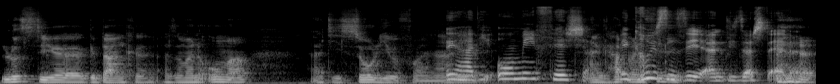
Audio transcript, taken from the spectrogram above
lustige Gedanke. Also meine Oma, die ist so liebevoll. Ne? Ja, die, die Omi Fischer. Wir grüßen sie an dieser Stelle.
